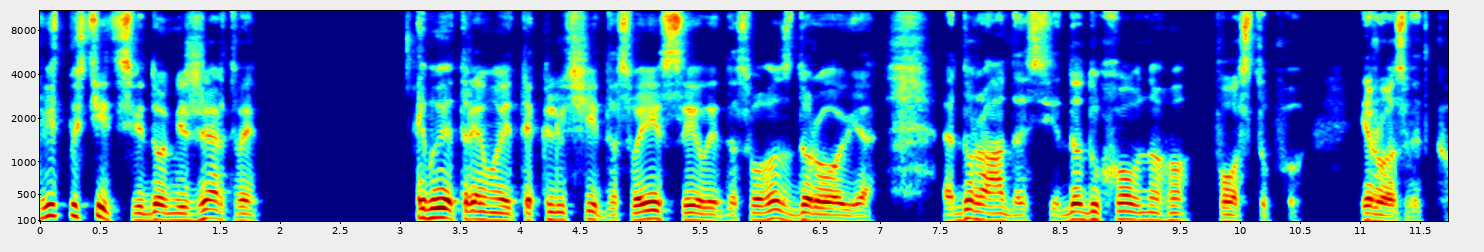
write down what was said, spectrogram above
Відпустіть свідомі жертви, і ви отримуєте ключі до своєї сили, до свого здоров'я, е, до радості, до духовного поступу і розвитку.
